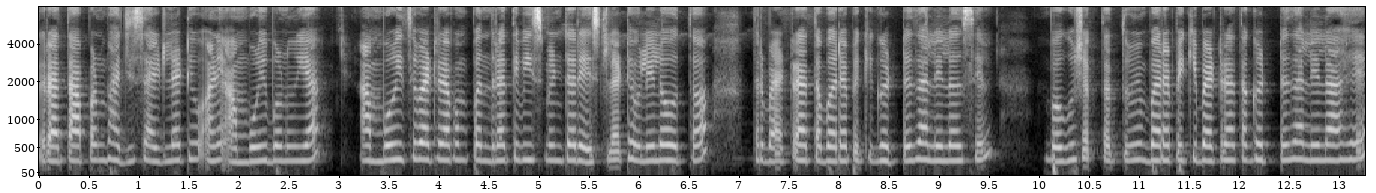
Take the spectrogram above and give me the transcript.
तर आता आपण भाजी साईडला ठेवू आणि आंबोळी बनवूया. आंबोळीचं बॅटर आपण पंधरा ते वीस मिनटं रेस्टला ठेवलेलं होतं. तर बॅटर आता बऱ्यापैकी घट्ट झालेलं असेल. बघू शकतात तुम्ही बऱ्यापैकी बॅटर आता घट्ट झालेलं आहे.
